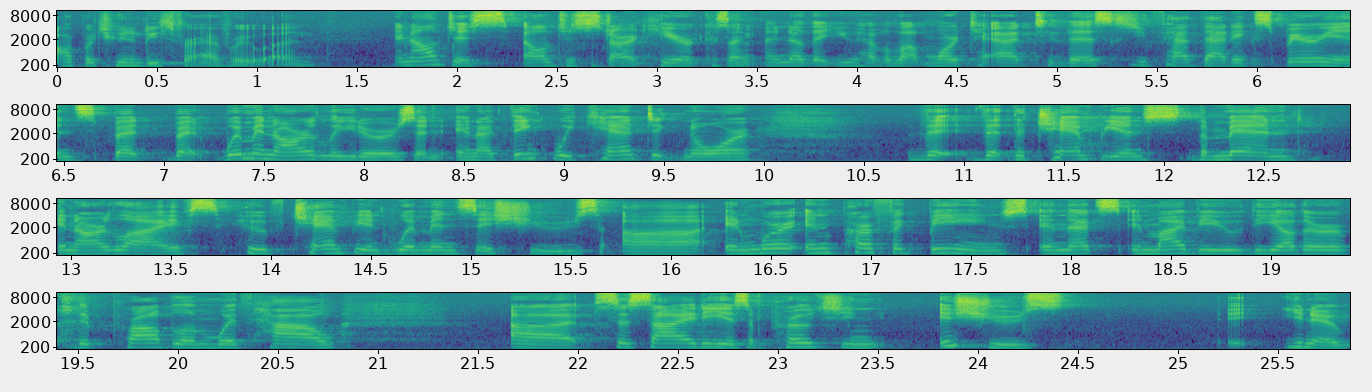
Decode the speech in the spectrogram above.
opportunities for everyone. And I'll just I'll just start here because I, I, know that you have a lot more to add to this because you've had that experience. But but women are leaders, and, and I think we can't ignore the, the, the champions, the men in our lives who've championed women's issues, uh, and we're imperfect beings, and that's, in my view, the other the problem with how uh, society is approaching issues. You know,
